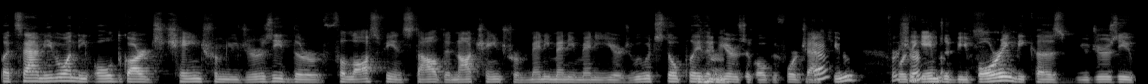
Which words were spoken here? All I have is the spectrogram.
But Sam, even when the old guards changed from New Jersey, their philosophy and style did not change for many, many, many years. We would still play them mm-hmm. years ago before Jack yeah, Hughes, where sure. the games would be boring because New Jersey.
